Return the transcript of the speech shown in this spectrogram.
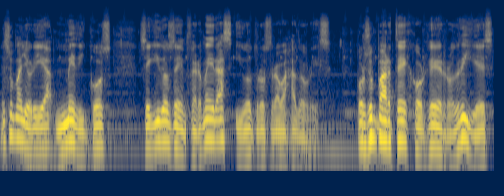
en su mayoría médicos, seguidos de enfermeras y otros trabajadores. Por su parte, Jorge Rodríguez,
